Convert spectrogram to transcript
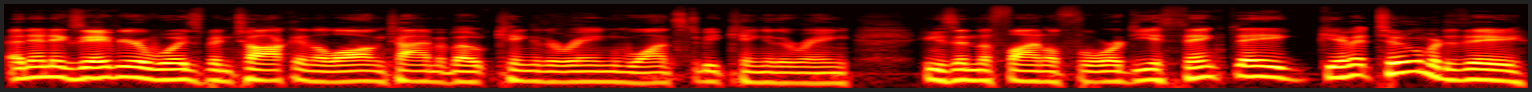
and then Xavier Woods been talking a long time about King of the Ring. Wants to be King of the Ring. He's in the final four. Do you think they give it to him, or do they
